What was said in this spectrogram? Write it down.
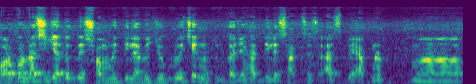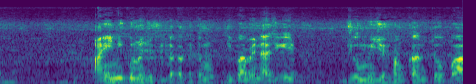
কর্কট রাশি জাতকদের সমৃদ্ধি লাভের যোগ রয়েছে, নতুন কাজে হাত দিলে সাকসেস আসবে, আপনার আইনি কোনো জটিলতা থেকে মুক্তি পাবেন, আজকে জমি সংক্রান্ত বা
